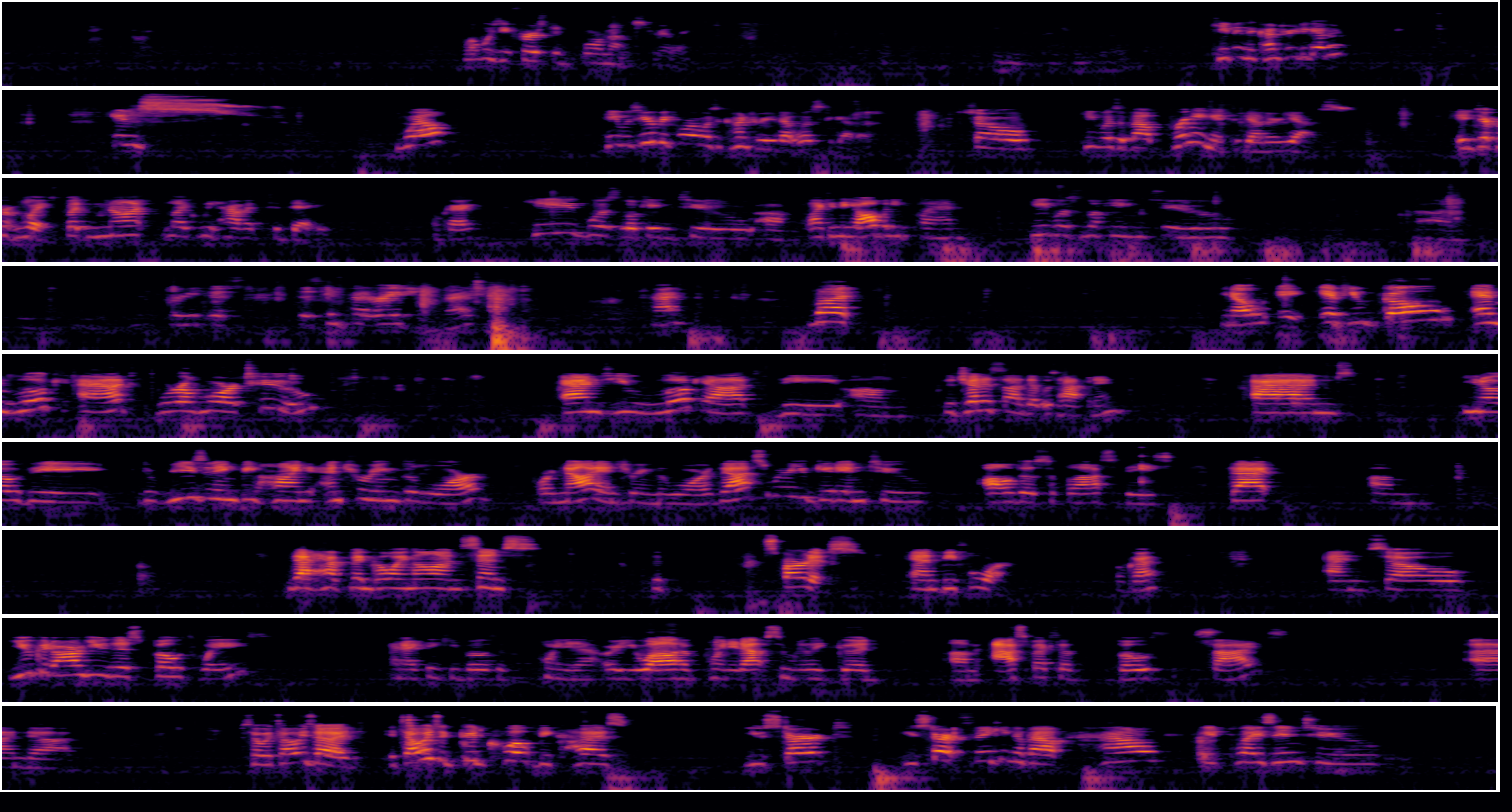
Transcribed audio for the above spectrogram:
What was he first and foremost, really? Keeping the country together? In well, he was here before it was a country that was together. So he was about bringing it together, yes, in different ways, but not like we have it today. Okay? He was looking to, um, like in the Albany plan, he was looking to um, create this, this confederation, right? Okay? But you know, if you go and look at World War II, and you look at the um, the genocide that was happening, and you know the the reasoning behind entering the war or not entering the war, that's where you get into all those philosophies that um, that have been going on since Spartus and before. Okay? And so you could argue this both ways. And I think you both have pointed out, or you all have pointed out some really good um, aspects of both sides. And uh, so it's always a it's always a good quote because you start you start thinking about how it plays into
